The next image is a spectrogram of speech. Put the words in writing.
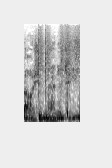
about humanity.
